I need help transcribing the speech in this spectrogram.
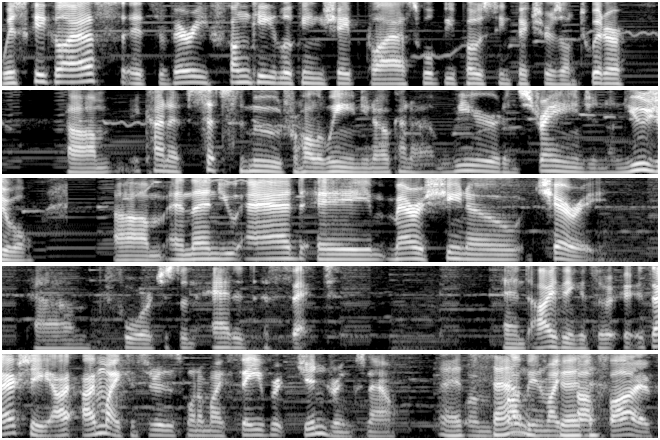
whiskey glass. It's a very funky looking shaped glass. We'll be posting pictures on Twitter. Um, it kind of sets the mood for Halloween, you know, kind of weird and strange and unusual. Um, and then you add a maraschino cherry um, for just an added effect. And I think it's a, it's actually, I, I might consider this one of my favorite gin drinks now. It sounds probably in my good. top five.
